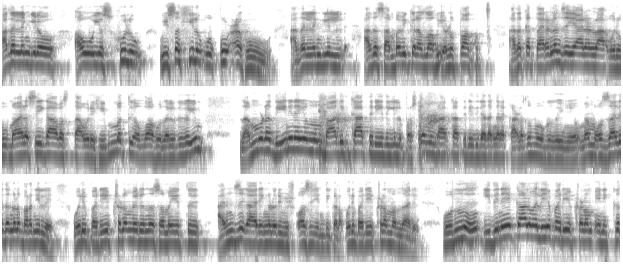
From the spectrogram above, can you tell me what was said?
അതല്ലെങ്കിലോ ഔ യസ്ഹുലു യുസഹിലു അതല്ലെങ്കിൽ അത് സംഭവിക്കൽ അള്ളാഹു എളുപ്പാക്കും. അതൊക്കെ തരണം ചെയ്യാനുള്ള ഒരു മാനസികാവസ്ഥ ഒരു ഹിമ്മത്ത് അള്ളാഹു നൽകുകയും നമ്മുടെ ദീനിനെയൊന്നും ബാധിക്കാത്ത രീതിയിൽ പ്രശ്നമുണ്ടാക്കാത്ത രീതിയിൽ അതങ്ങനെ കടന്നു പോകുകയും ചെയ്യും. ഇമാം മൊസാലി തങ്ങൾ പറഞ്ഞില്ലേ ഒരു പരീക്ഷണം വരുന്ന സമയത്ത് അഞ്ച് കാര്യങ്ങൾ ഒരു വിശ്വാസി ചിന്തിക്കണം. ഒരു പരീക്ഷണം വന്നാൽ ഒന്ന് ഇതിനേക്കാൾ വലിയ പരീക്ഷണം എനിക്ക്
